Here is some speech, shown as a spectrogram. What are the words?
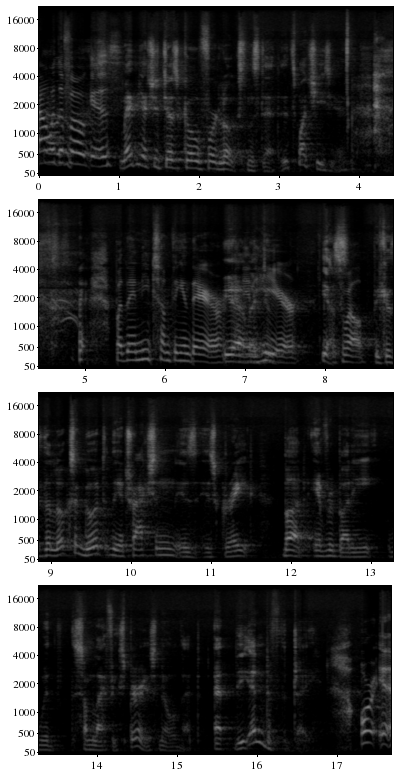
Down with the focus. Maybe I should just go for looks instead. It's much easier. But they need something in there Yeah, and in here Yes, as well. because the looks are good, the attraction is, is great, but everybody with some life experience know that at the end of the day, Or a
